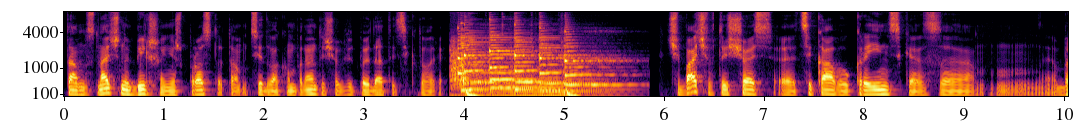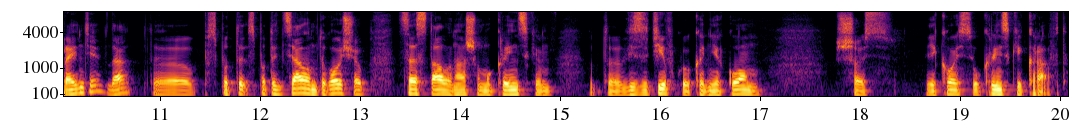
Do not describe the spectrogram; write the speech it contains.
там значно більше, ніж просто там ці два компоненти, щоб відповідати цій категорії. Чи бачив ти щось е, цікаве українське з бренді, да? е, з, потенціалом того, щоб це стало нашим українським от, е, візитівкою, коньяком, щось, якийсь український крафт?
